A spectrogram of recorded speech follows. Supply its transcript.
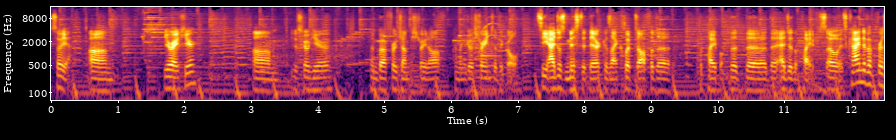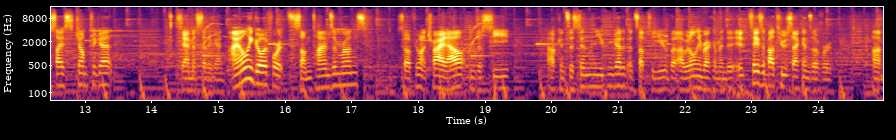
So yeah, um, you're right here. Um, you just go here, then buffer jump straight off, and then go straight into the goal. See, I just missed it there because I clipped off of the, the pipe, the, the, the edge of the pipe. So it's kind of a precise jump to get. See, I missed it again. I only go for it sometimes in runs. So if you want to try it out and just see how consistently you can get it, it's up to you, but I would only recommend it. It takes about two seconds over, um,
